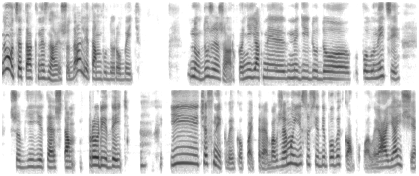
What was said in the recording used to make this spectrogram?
Ну, це так, не знаю, що далі там буду робити. Ну, дуже жарко. Ніяк не, не дійду до полуниці, щоб її теж там прорідить. І чесник викопати треба. Вже мої сусіди повикапували, а я іще.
